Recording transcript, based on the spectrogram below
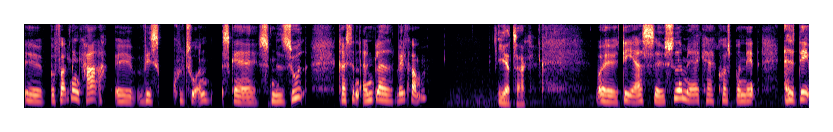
øh, befolkningen har, øh, hvis kulturen skal smides ud. Christian Anblad, velkommen. Ja, tak. Øh, DR's øh, Sydamerika-korrespondent. Altså det,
